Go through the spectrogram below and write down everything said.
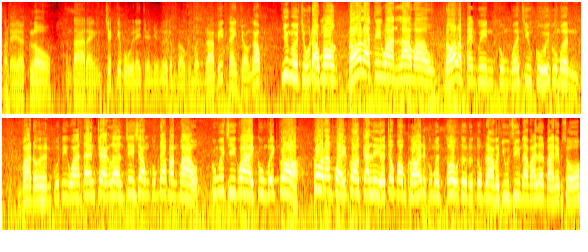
và đây là Glow. Anh ta đang check cái bụi này cho những người đồng đội của mình. Rabbit đang chọn góc. Nhưng người chủ động hơn. Đó là T1 lao vào. Đó là Penguin cùng với chiêu cuối của mình. Và đội hình của T1 đang tràn lên. Jason cũng đang băng vào. Cùng với GY cùng với Co. Co đang quẩy qua Kali ở trong bom khói này của mình. Tô từ được tung ra và Yuzin đã phải lên bài điểm số.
